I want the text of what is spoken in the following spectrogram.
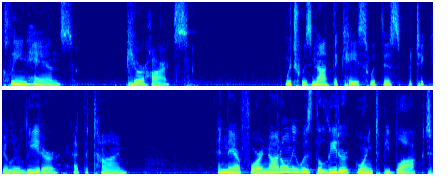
Clean hands, pure hearts, which was not the case with this particular leader at the time. And therefore, not only was the leader going to be blocked,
